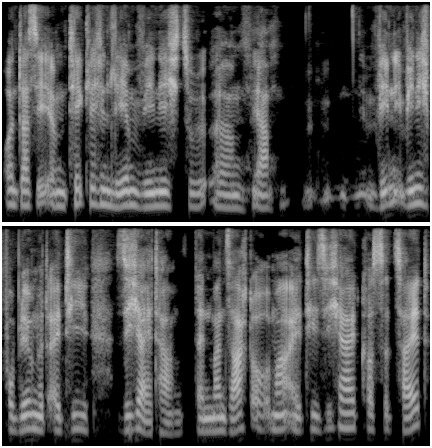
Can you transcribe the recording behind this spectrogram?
und dass sie im täglichen Leben wenig zu, ähm, ja, wenig, wenig Probleme mit IT-Sicherheit haben. Denn man sagt auch immer, IT-Sicherheit kostet Zeit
